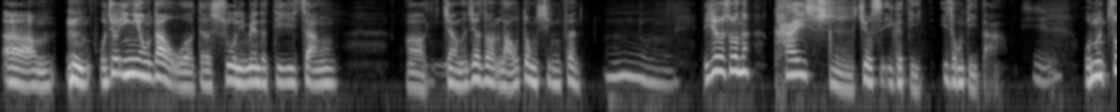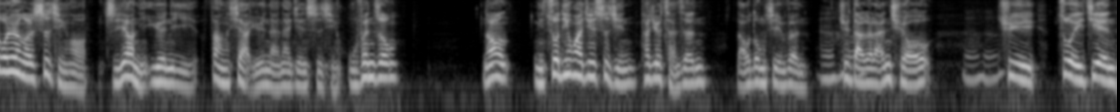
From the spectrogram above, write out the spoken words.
呃，我就应用到我的书里面的第一章啊，讲的叫做劳动兴奋。嗯，也就是说呢，开始就是一个抵一种抵达。是。我们做任何事情哦，只要你愿意放下原来那件事情五分钟，然后你做另外一件事情，它就产生劳动兴奋。嗯、去打个篮球，嗯、哼去做一件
